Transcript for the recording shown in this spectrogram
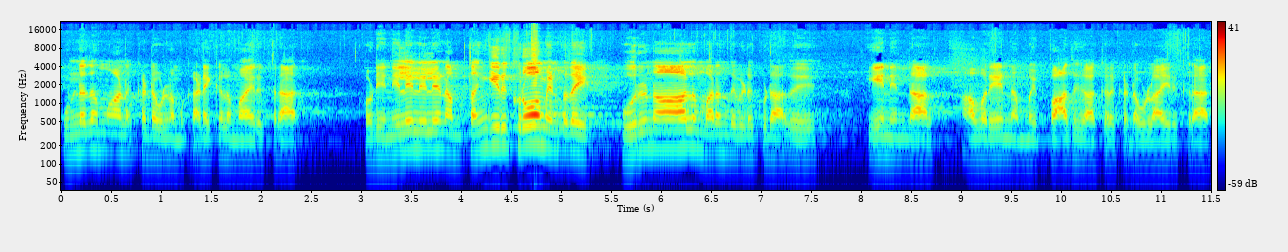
உன்னதமான கடவுள் நமக்கு அடைக்கலமாக இருக்கிறார். அவருடைய நிலையிலே நாம் தங்கியிருக்கிறோம் என்பதை ஒரு நாளும் மறந்து விடக்கூடாது ஏனென்றால் அவரே நம்மை பாதுகாக்கிற கடவுளாக இருக்கிறார்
